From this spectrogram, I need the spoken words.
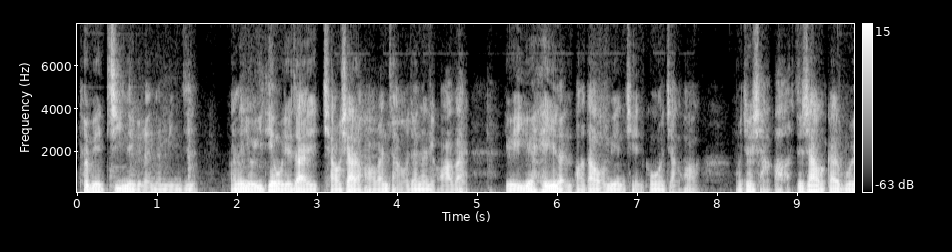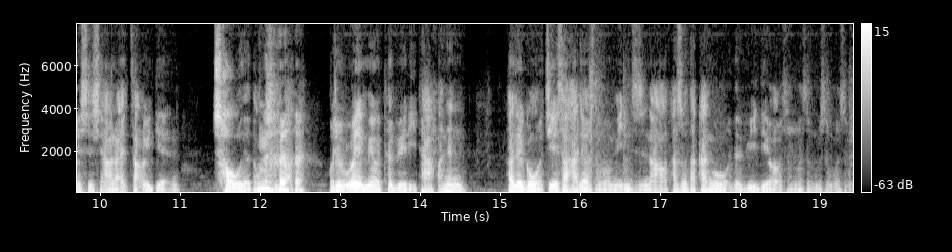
特别记那个人的名字。反正有一天我就在桥下的滑板场，我在那里滑板，有一个黑人跑到我面前跟我讲话，我就想啊，这家伙该不会是想要来找一点抽的东西吧？我就我也没有特别理他，反正他就跟我介绍他叫什么名字，然后他说他看过我的 video 什么什么什么什么，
